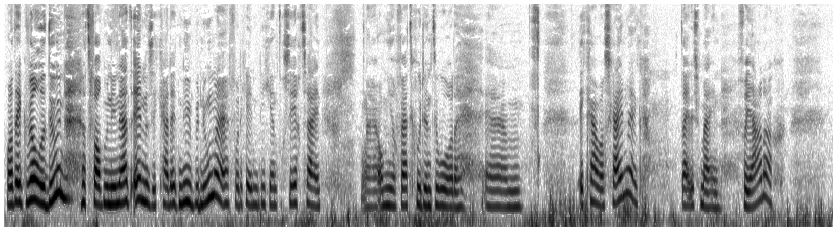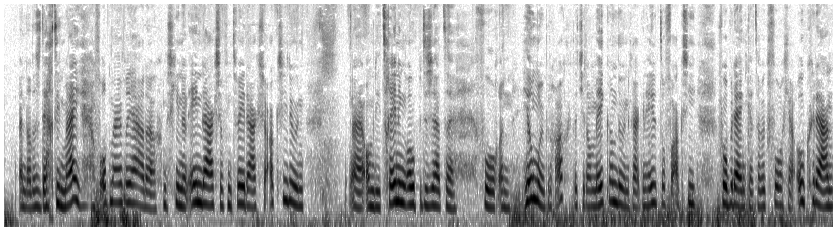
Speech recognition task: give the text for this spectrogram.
Wat ik wilde doen, dat valt me nu net in. Dus ik ga dit nu benoemen voor degenen die geïnteresseerd zijn uh, om hier vet goed in te worden. Um, ik ga waarschijnlijk tijdens mijn verjaardag, en dat is 13 mei, of op mijn verjaardag, misschien een eendaagse of een tweedaagse actie doen. Uh, om die training open te zetten voor een heel mooi bedrag. Dat je dan mee kan doen. Daar ga ik een hele toffe actie voor bedenken. Dat heb ik vorig jaar ook gedaan.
